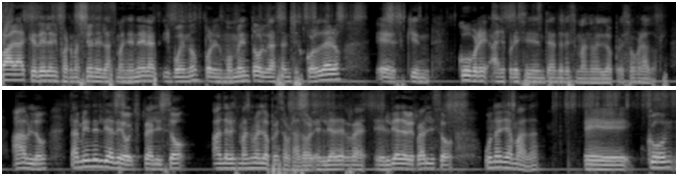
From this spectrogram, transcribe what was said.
para que dé la información en las mañaneras y bueno, por el momento Olga Sánchez Cordero es quien cubre al presidente Andrés Manuel López Obrador. Hablo, también el día de hoy realizó Andrés Manuel López Obrador, el día de, el día de hoy realizó una llamada eh, con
